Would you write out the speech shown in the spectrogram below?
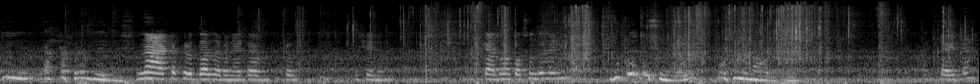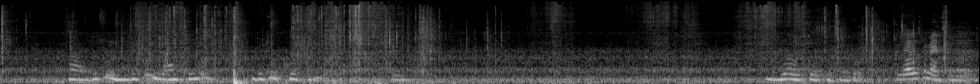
তুই একটা ফেরত দিয়ে দিস। না একটা ফেরত দেওয়া যাবে না এটা ফেরত সে না কেন তোমার পছন্দ হয়নি? দুটোই তো সুন্দর পছন্দ না হলে এটা? হ্যাঁ দুটোই রং সুন্দর দুটোই খুব সুন্দর। ব্লাউজটা খুব সুন্দর। ব্লাউজটা ম্যাচিং ব্লাউজ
